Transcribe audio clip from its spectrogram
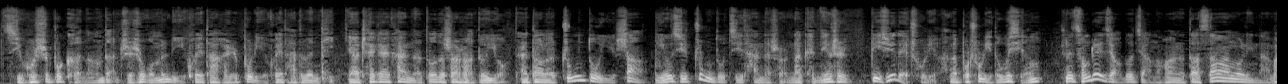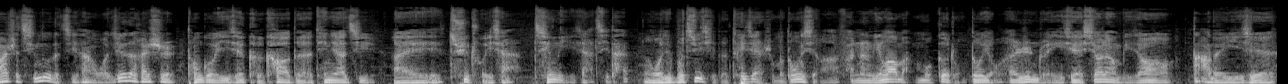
几乎是不可能的。只是我们理会它还是不理会它的问题。你要拆开看呢，多多少少都。有，但是到了中度以上，尤其重度积碳的时候，那肯定是必须得处理了，那不处理都不行。所以从这角度讲的话呢，到三万公里，哪怕是轻度的积碳，我觉得还是通过一些可靠的添加剂来去除一下、清理一下积碳。我就不具体的推荐什么东西了，反正琳琅满目，各种都有，认准一些销量比较大的一些。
